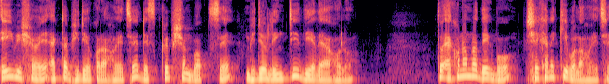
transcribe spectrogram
এই বিষয়ে একটা ভিডিও করা হয়েছে ডেসক্রিপশন বক্সে ভিডিও লিঙ্কটি দিয়ে দেওয়া হলো। তো এখন আমরা দেখব সেখানে কি বলা হয়েছে।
